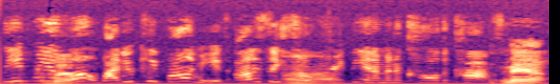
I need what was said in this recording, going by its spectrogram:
Leave me but, alone. Why do you keep following me? It's honestly so uh, creepy, and I'm going to call the cops. Man, okay?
